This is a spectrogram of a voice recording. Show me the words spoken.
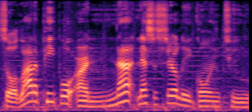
So a lot of people are not necessarily going to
